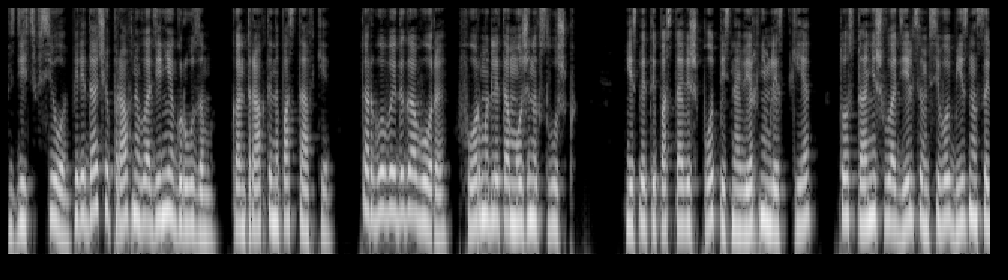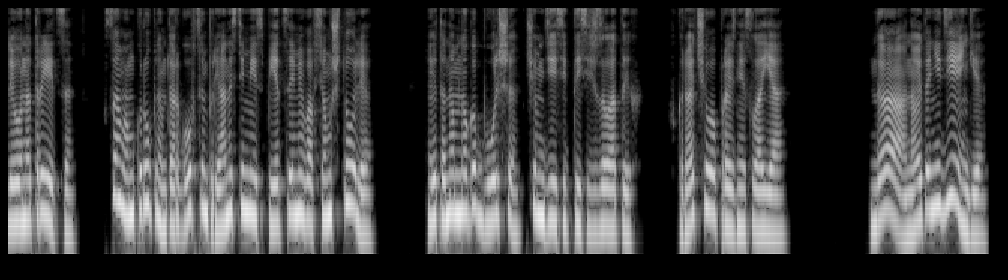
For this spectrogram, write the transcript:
Здесь все: передача прав на владение грузом, контракты на поставки, торговые договоры, форма для таможенных служб. Если ты поставишь подпись на верхнем листке, то станешь владельцем всего бизнеса Леона Трейца, самым крупным торговцем пряностями и специями во всем что. Это намного больше, чем 10 тысяч золотых, вкратчиво произнесла я. Да, но это не деньги,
